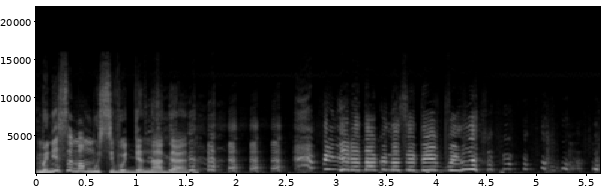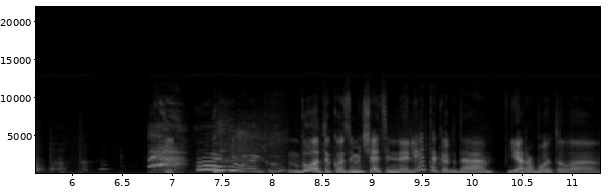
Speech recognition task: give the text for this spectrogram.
Мне самому сегодня надо. Примерно так у нас это и было. Ой, не могу. Было такое замечательное лето, когда я работала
